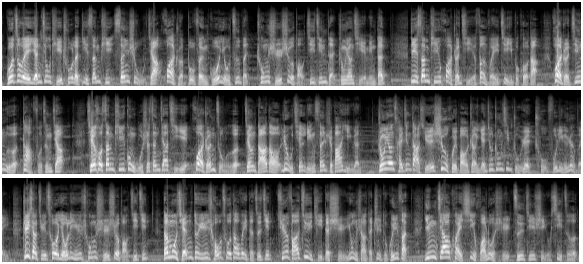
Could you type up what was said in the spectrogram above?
国资委研究提出了第三批三十五家划转部分国有资本充实社保基金的中央企业名单，第三批划转企业范围进一步扩大，划转金额大幅增加，前后三批共五十三家企业划转总额将达到六千零三十八亿元。中央财经大学社会保障研究中心主任楚福林认为，这项举措有利于充实社保基金，但目前对于筹措到位的资金缺乏具体的使用上的制度规范，应加快细化落实资金使用细则，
